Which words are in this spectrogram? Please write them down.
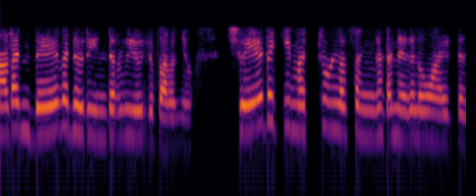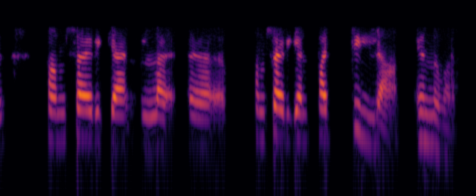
നടൻ ദേവൻ ഒരു ഇന്റർവ്യൂവിൽ പറഞ്ഞു ശ്വേതയ്ക്ക് മറ്റുള്ള സംഘടനകളുമായിട്ട് സംസാരിക്കാൻ ഉള്ള സംസാരിക്കാൻ പറ്റില്ല എന്ന് പറഞ്ഞു.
